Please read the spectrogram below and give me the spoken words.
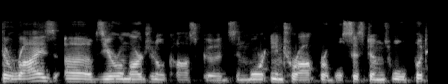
the rise of zero marginal cost goods and more interoperable systems will put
